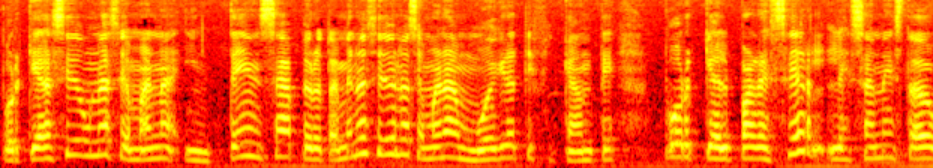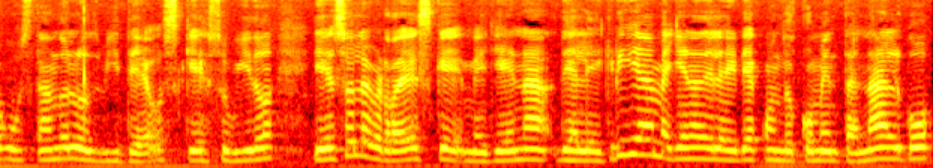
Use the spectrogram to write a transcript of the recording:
porque ha sido una semana intensa, pero también ha sido una semana muy gratificante porque al parecer les han estado gustando los videos que he subido y eso la verdad es que me llena de alegría, me llena de alegría cuando comentan algo,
